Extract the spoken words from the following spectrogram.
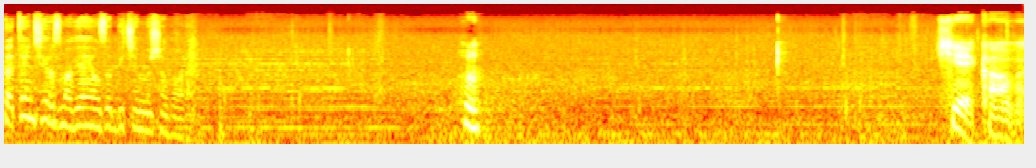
Petenci rozmawiają z odbiciem myszowora. Ciekawe.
